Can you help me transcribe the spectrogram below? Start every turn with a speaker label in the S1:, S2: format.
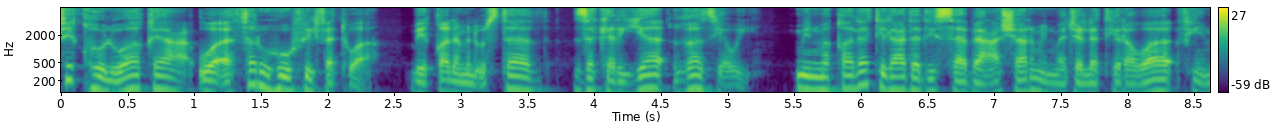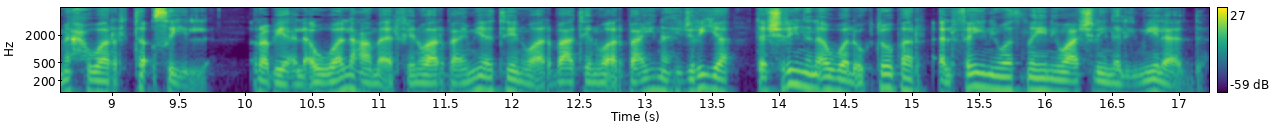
S1: فقه الواقع وأثره في الفتوى بقلم الأستاذ زكريا غازيوي من مقالات العدد السابع عشر من مجلة رواء في محور تأصيل ربيع الأول عام 1444 هجرية تشرين الأول أكتوبر 2022 للميلاد.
